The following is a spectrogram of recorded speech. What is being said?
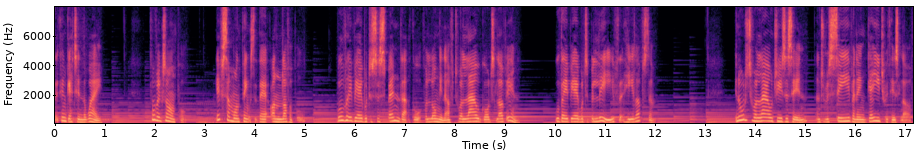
that can get in the way. For example, if someone thinks that they're unlovable, will they be able to suspend that thought for long enough to allow God's love in? Will they be able to believe that He loves them? In order to allow Jesus in and to receive and engage with His love,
